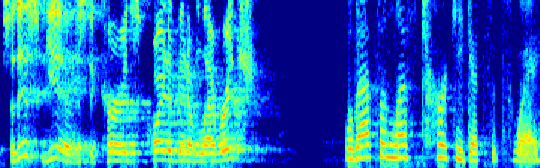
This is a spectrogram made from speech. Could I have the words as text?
So this gives the Kurds quite a bit of leverage. Well, that's unless Turkey gets its way.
